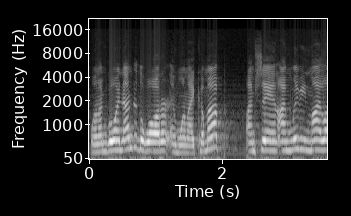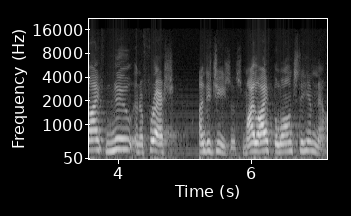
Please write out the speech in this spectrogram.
when I'm going under the water, and when I come up, I'm saying I'm living my life new and afresh unto Jesus. My life belongs to Him now.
